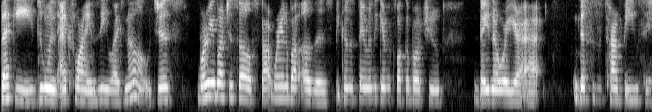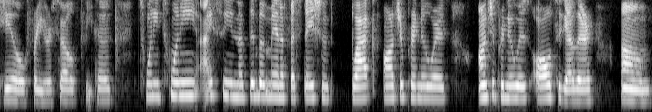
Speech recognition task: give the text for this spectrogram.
Becky doing X, Y, and Z. Like, no, just worry about yourself. Stop worrying about others because if they really give a fuck about you, they know where you're at. This is a time for you to heal for yourself because 2020, I see nothing but manifestations. Black entrepreneurs, entrepreneurs all together, um,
